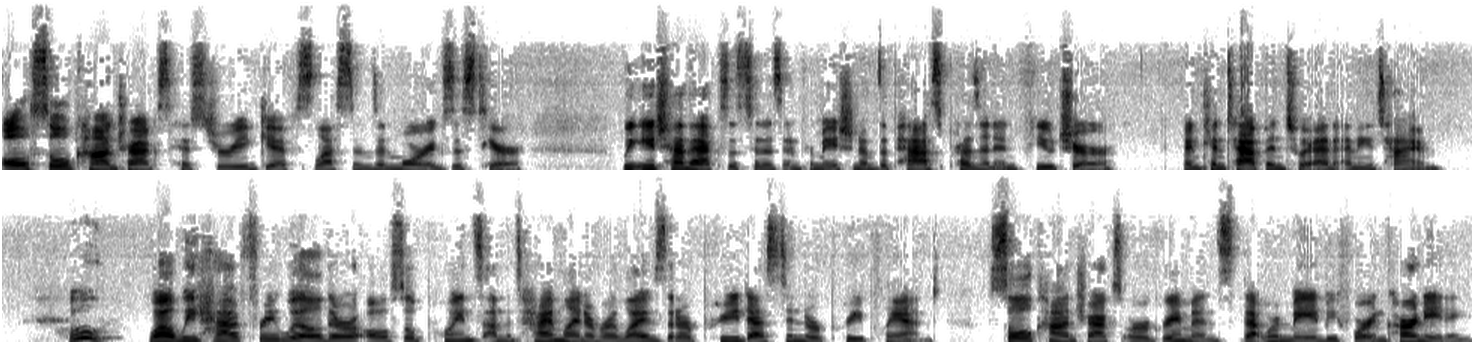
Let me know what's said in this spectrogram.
All soul contracts, history, gifts, lessons, and more exist here. We each have access to this information of the past, present, and future and can tap into it at any time. Whew. While we have free will, there are also points on the timeline of our lives that are predestined or pre planned, soul contracts or agreements that were made before incarnating.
